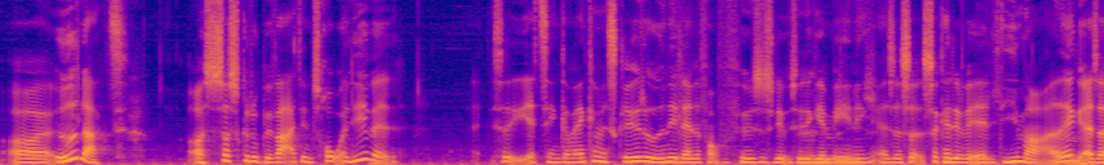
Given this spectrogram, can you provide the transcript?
og ødelagt. Og så skal du bevare din tro alligevel. Mm. Så jeg tænker, hvordan kan man skrive det uden en eller anden form for følelsesliv, så det ja, giver mening? Altså, så, så kan det være lige meget. Ikke? Mm. Altså,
